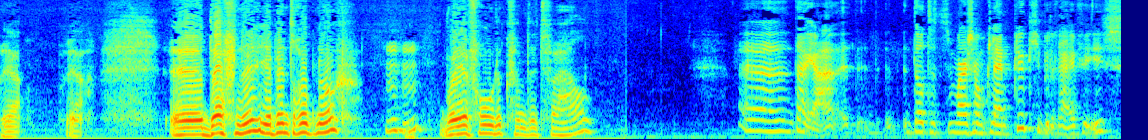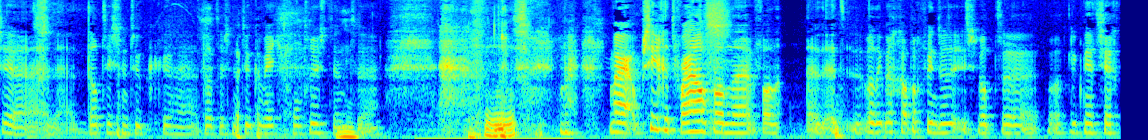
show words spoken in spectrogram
Ja, ja. Daphne, jij bent er ook nog? Mm -hmm. Word jij vrolijk van dit verhaal? Uh, nou ja, dat het maar zo'n klein plukje bedrijven is, uh, dat, is natuurlijk, uh, dat is natuurlijk een beetje verontrustend. Mm. maar, maar, op zich het verhaal van, van het, wat ik wel grappig vind, is wat, uh, wat Luc net zegt:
